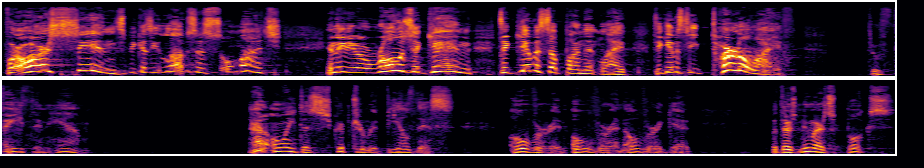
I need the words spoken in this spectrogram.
for our sins because he loves us so much. And that he arose again to give us abundant life, to give us eternal life through faith in him. Not only does scripture reveal this over and over and over again, but there's numerous books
